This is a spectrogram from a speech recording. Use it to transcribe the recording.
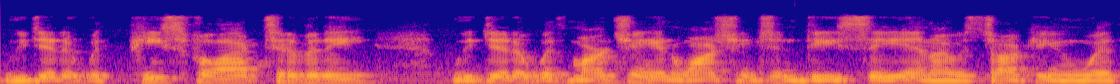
We did it with peaceful activity. We did it with marching in Washington, D.C. And I was talking with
